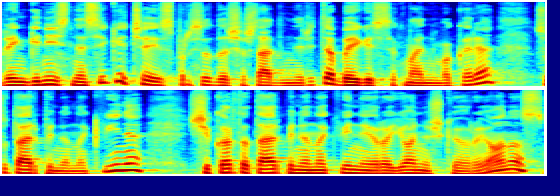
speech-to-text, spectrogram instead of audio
renginys nesikeičia, jis prasideda šeštadienį ryte, baigėsi sekmadienį vakare su tarpinė nakvynė. Šį kartą tarpinė nakvynė yra Joniškio rajonas,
